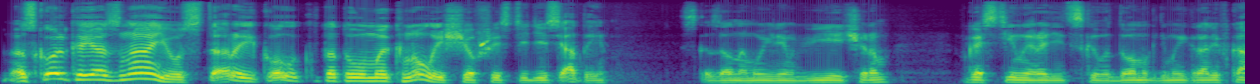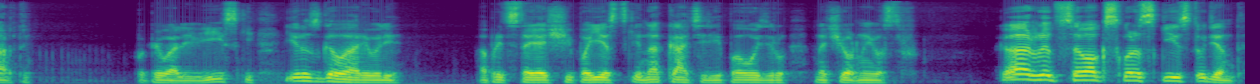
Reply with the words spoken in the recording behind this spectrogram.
Насколько я знаю, старый колокол кто-то умыкнул еще в шестидесятые, — сказал нам Уильям вечером в гостиной родительского дома, где мы играли в карты. Попивали виски и разговаривали о предстоящей поездке на катере по озеру на Черный остров. Кажется, оксфордские студенты.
